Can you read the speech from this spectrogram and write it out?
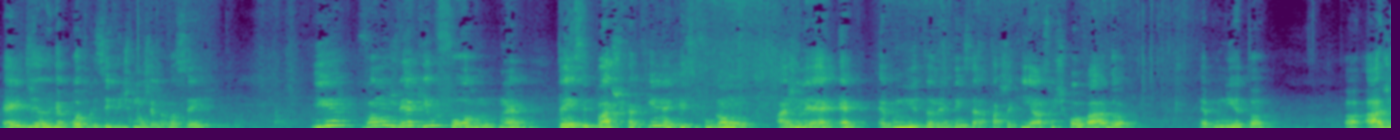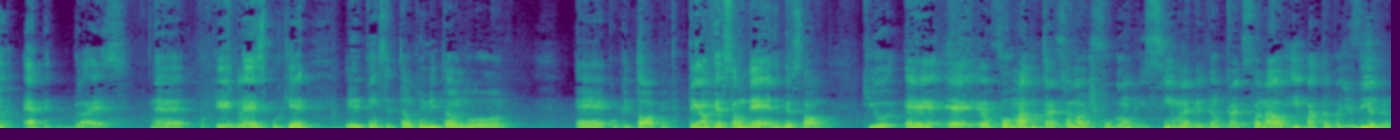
é de, de acordo com esse vídeo que eu mostrei para vocês. E vamos ver aqui o forno, né? Tem esse plástico aqui, né? Que esse fogão a é, é, é bonita, né? Tem essa parte aqui em aço escovado, ó. É bonito, ó. Ó Agile App Glass né? Porque Glass porque ele tem esse tampo imitando é, cooktop. Tem a versão dele, pessoal, que é, é, é, o formato tradicional de fogão aqui em cima, né? aquele tampo tradicional, e com a tampa de vidro,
